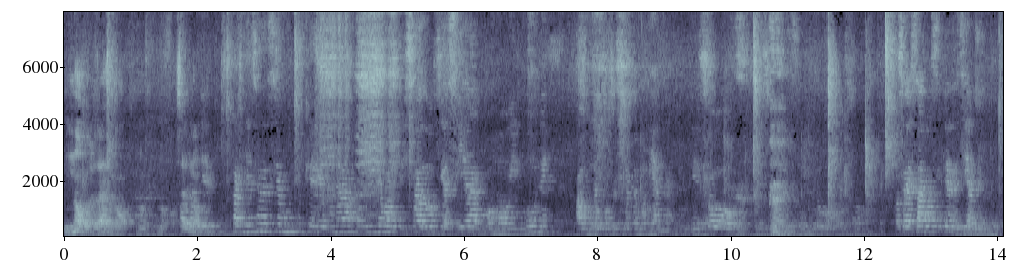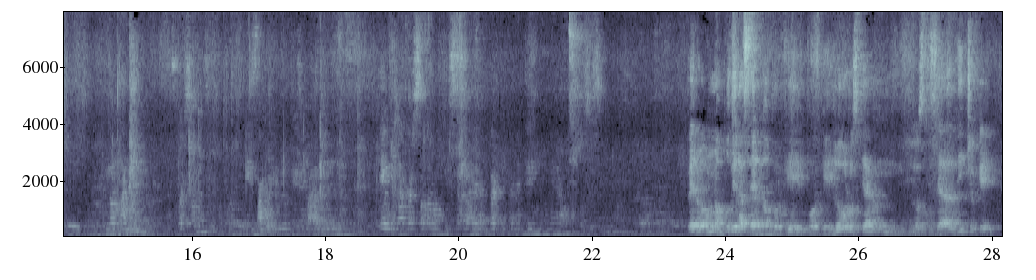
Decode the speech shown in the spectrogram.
No, ¿verdad? No, no, no, o sea, no. También, también se decía mucho que una- un niño bautizado se hacía como inmune a una posesión demoníaca. Eso, eso o sea, es algo así que decían normalmente las personas, mis abuelos, que una persona bautizada era prácticamente inmune a una posesión. pero no pudiera hacerlo porque, porque luego los que han, los que se han dicho que,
